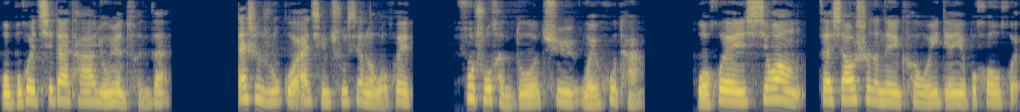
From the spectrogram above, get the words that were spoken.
我不会期待它永远存在。但是如果爱情出现了，我会付出很多去维护它，我会希望在消失的那一刻，我一点也不后悔。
